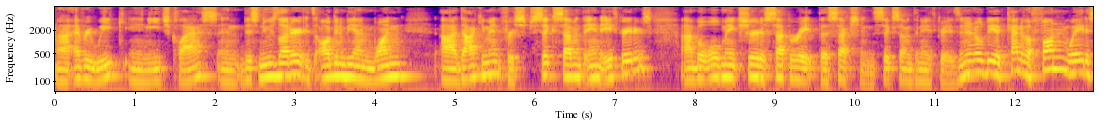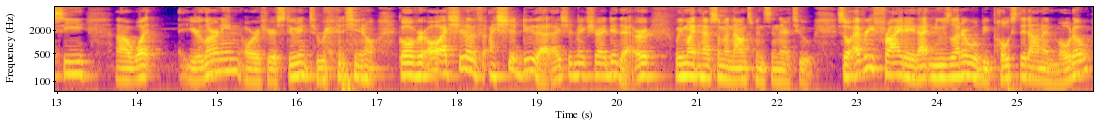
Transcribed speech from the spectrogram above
uh, every week in each class. And this newsletter, it's all going to be on one uh, document for sixth, seventh, and eighth graders. Uh, but we'll make sure to separate the sections, sixth, seventh, and eighth grades. And it'll be a kind of a fun way to see uh, what you're learning or if you're a student to you know go over oh i should have i should do that. I should make sure i did that. Or we might have some announcements in there too. So every friday that newsletter will be posted on edmodo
